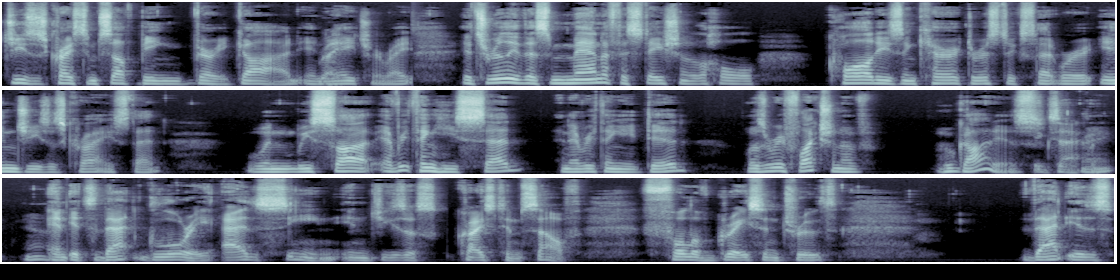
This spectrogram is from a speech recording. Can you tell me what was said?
Jesus Christ himself being very God in right. nature, right? It's really this manifestation of the whole qualities and characteristics that were in Jesus Christ that when we saw everything he said and everything he did was a reflection of who God is. Exactly. Right? Yeah. And it's that glory as seen in Jesus Christ himself, full of grace and truth. That is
